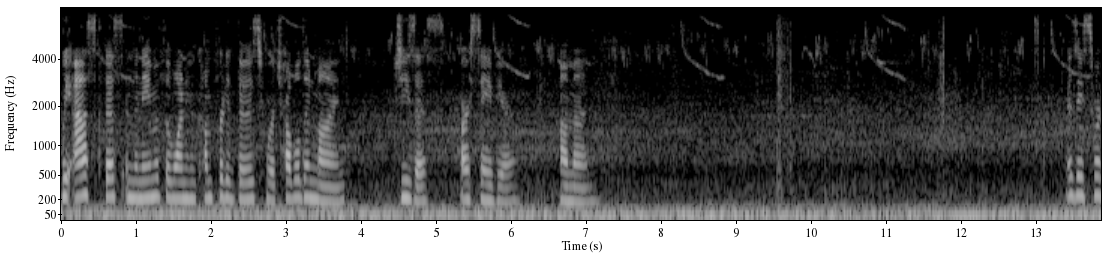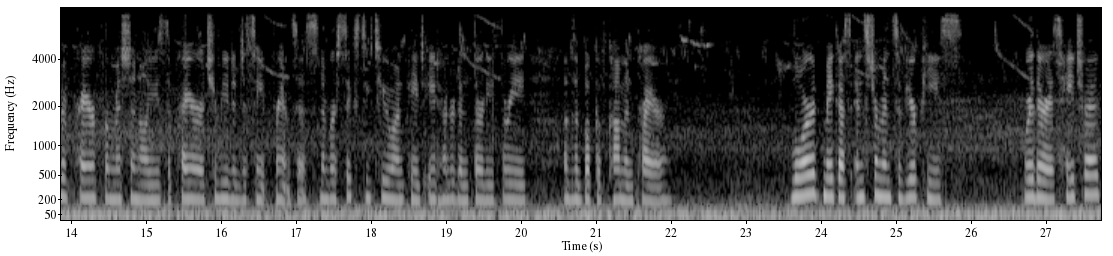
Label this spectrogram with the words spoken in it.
We ask this in the name of the one who comforted those who are troubled in mind, Jesus, our Savior. Amen. As a sort of prayer for mission, I'll use the prayer attributed to St. Francis, number 62 on page 833 of the Book of Common Prayer. Lord, make us instruments of your peace. Where there is hatred,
